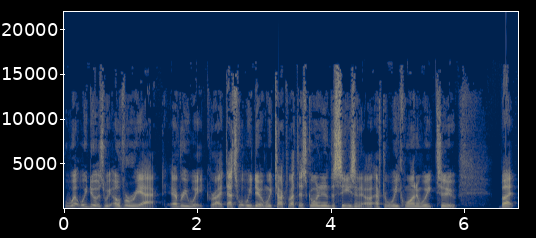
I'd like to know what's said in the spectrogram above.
what we do is we overreact every week, right? That's what we do. And we talked about this going into the season uh, after week one and week two. But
